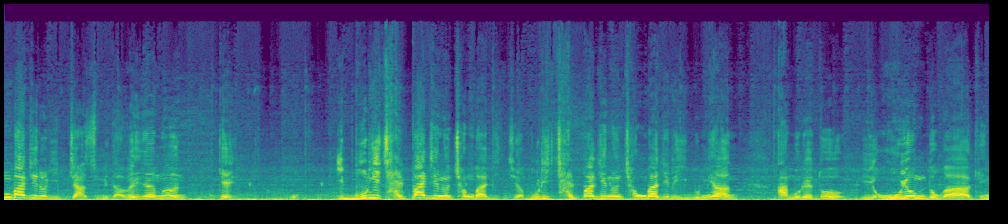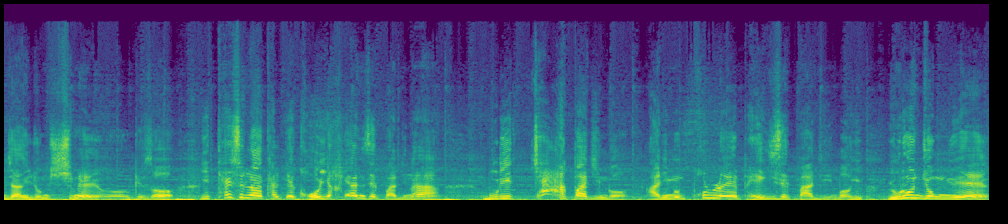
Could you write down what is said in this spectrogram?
청바지를 입지 않습니다 왜냐면 이게 이 물이 잘 빠지는 청바지 있죠. 물이 잘 빠지는 청바지를 입으면 아무래도 이 오염도가 굉장히 좀 심해요. 그래서 이 테슬라 탈 때 거의 하얀색 바지나 물이 쫙 빠진 거 아니면 폴로의 베이지색 바지 뭐 이- 요런 종류의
